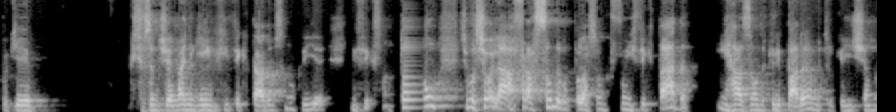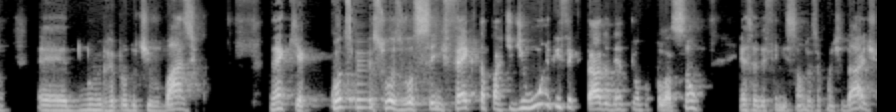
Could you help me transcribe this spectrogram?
Porque se você não tiver mais ninguém infectado, você não cria infecção. Então, se você olhar a fração da população que foi infectada, em razão daquele parâmetro que a gente chama é, do número reprodutivo básico, né, que é quantas pessoas você infecta a partir de um único infectado dentro de uma população, essa é definição dessa quantidade,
